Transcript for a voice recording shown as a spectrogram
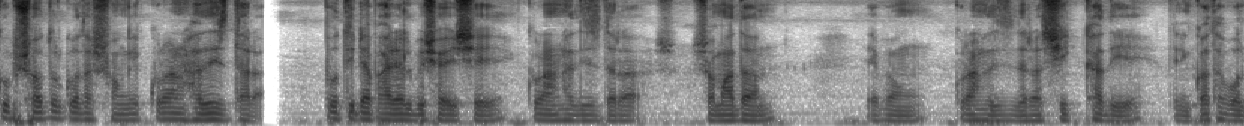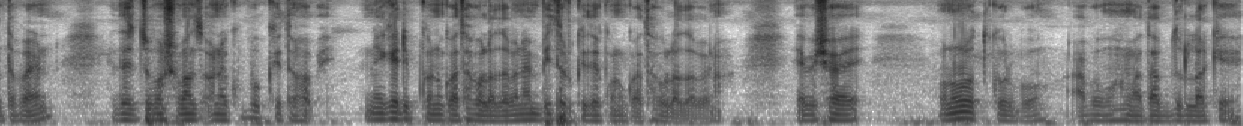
খুব সতর্কতার সঙ্গে কোরআন হাদিস দ্বারা প্রতিটা ভাইরাল বিষয়ে সে কোরআন হাদিস দ্বারা সমাধান এবং কোরআন হাদিস দ্বারা শিক্ষা দিয়ে তিনি কথা বলতে পারেন। এতে যুব সমাজ অনেক উপকৃত হবে। নেগেটিভ কোনো কথা বলা যাবে না, বিতর্কিত কোনো কথা বলা যাবে না। এ বিষয়ে অনুরোধ করব আবু মোহাম্মদ আবদুল্লাহকে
